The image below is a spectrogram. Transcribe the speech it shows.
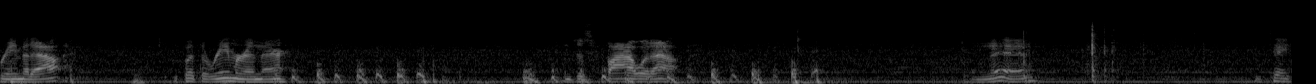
ream it out. You put the reamer in there and just file it out. And then you take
